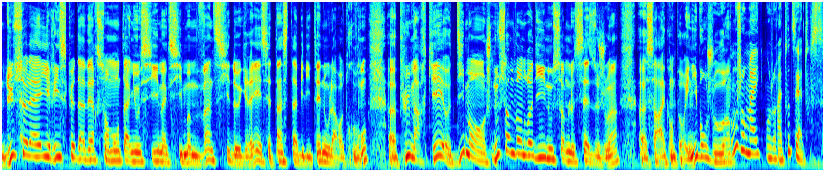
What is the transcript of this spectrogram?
Du soleil, risque d'averse en montagne aussi, maximum 26 degrés. Et cette instabilité, nous la retrouverons euh, plus marqué euh, dimanche. Nous sommes vendredi, nous sommes le 16 juin. Euh, Sarah Camporini, bonjour. Bonjour Mike, bonjour à toutes et à tous.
